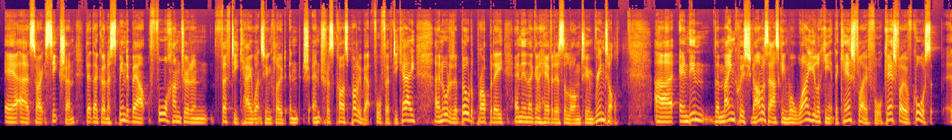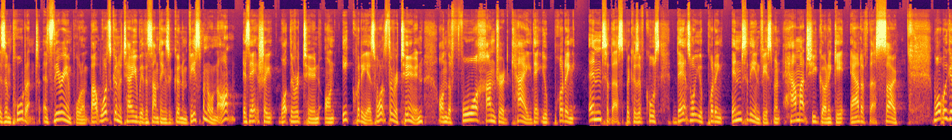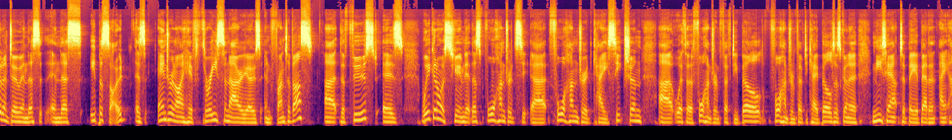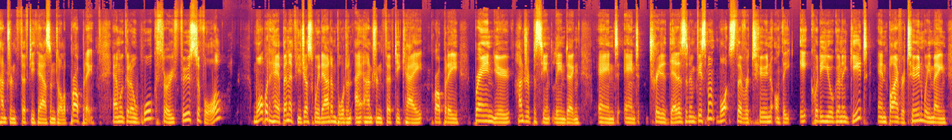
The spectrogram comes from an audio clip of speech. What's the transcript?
uh, uh, sorry, section that they're going to spend about 450k once you include in- interest costs, probably about 450k in order to build a property, and then they're going to have it as a long term rental. Uh, and then the main question I was asking, well, why are you looking at the cash flow for? Cash flow, of course, is important. It's very important. But what's going to tell you whether something's a good investment or not is actually what the return on equity is. What's the return on the 400k that you're putting into this because of course that's what you're putting into the investment how much you're going to get out of this. So what we're going to do in this in this episode is andrew and i have three scenarios in front of us. Uh, the first is we're going to assume that this 400 uh, 400k section uh, with a 450 build 450k build is going to net out to be about an $850,000 property. And we're going to walk through first of all what would happen if you just went out and bought an 850k property, brand new, 100% lending, and and treated that as an investment? What's the return on the equity you're going to get? And by return, we mean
